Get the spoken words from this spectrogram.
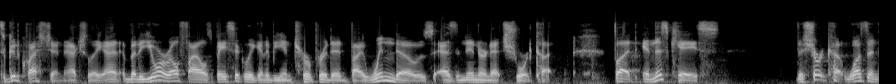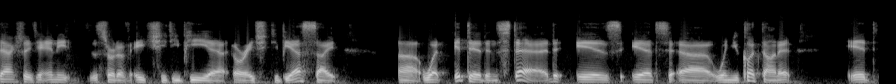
It's a good question, actually. Uh, but a URL file is basically going to be interpreted by Windows as an internet shortcut. But in this case, the shortcut wasn't actually to any sort of HTTP uh, or HTTPS site. Uh, what it did instead is it, uh, when you clicked on it, it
